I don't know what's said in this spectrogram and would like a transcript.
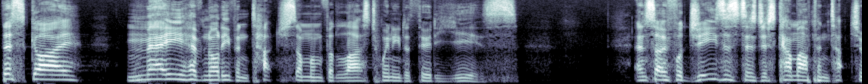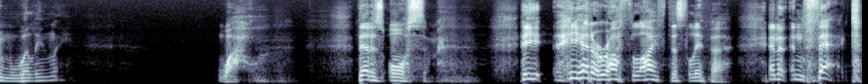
This guy may have not even touched someone for the last 20 to 30 years. And so for Jesus to just come up and touch him willingly, wow, that is awesome. He, he had a rough life, this leper. And in fact,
